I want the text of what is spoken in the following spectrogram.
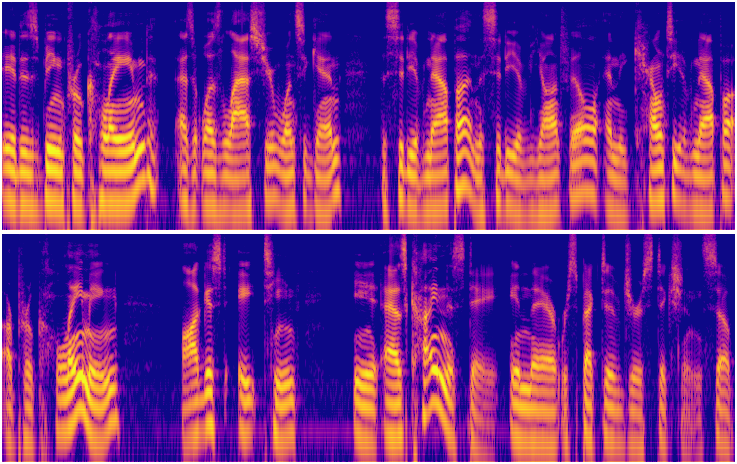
it is being proclaimed, as it was last year, once again. The city of Napa and the city of Yountville and the county of Napa are proclaiming August 18th eh, as Kindness Day in their respective jurisdictions. So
